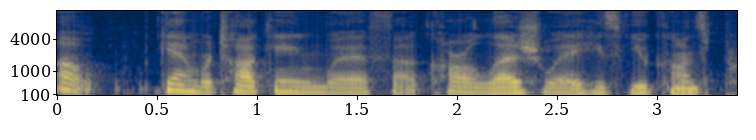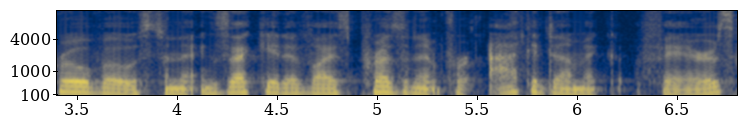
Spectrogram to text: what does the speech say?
Oh, Again, we're talking with uh, Carl Lejuez. He's UConn's provost and executive vice president for academic affairs.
